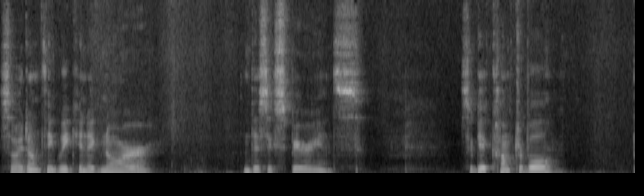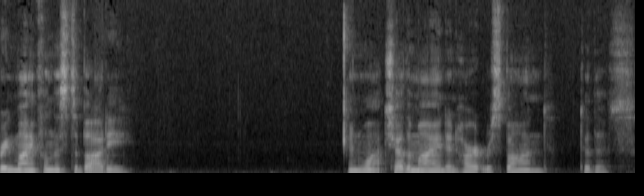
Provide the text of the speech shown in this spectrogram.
So I don't think we can ignore this experience. So get comfortable, bring mindfulness to body, and watch how the mind and heart respond to this.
